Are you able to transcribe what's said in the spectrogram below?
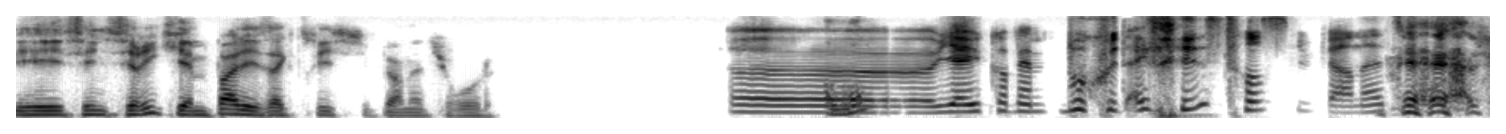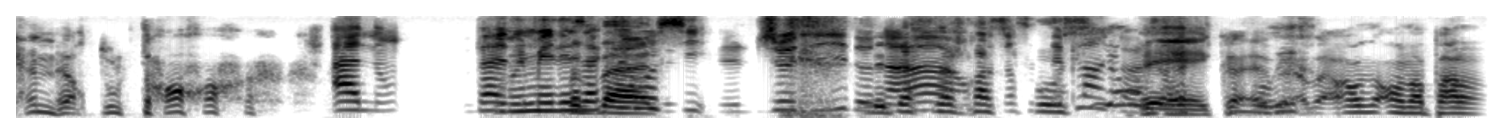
et c'est une série qui aime pas les actrices Supernatural. Euh, il y a eu quand même beaucoup d'actrices dans Supernatural. Je meurs tout le temps. ah non. Bah Oui, mais les acteurs bah, aussi. Jodie, Les Donna, personnages on va dire principaux c'était plein, aussi, hein. Et, on, on en parlera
